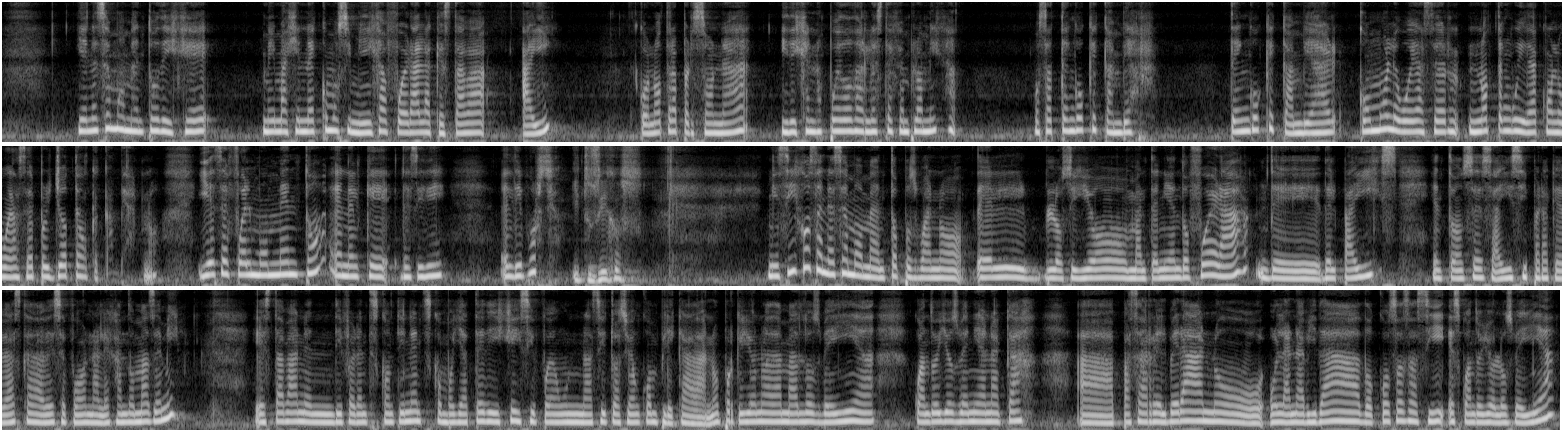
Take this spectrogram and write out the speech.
Y en ese momento dije, me imaginé como si mi hija fuera la que estaba ahí con otra persona y dije, no puedo darle este ejemplo a mi hija. O sea, tengo que cambiar. Tengo que cambiar. ¿Cómo le voy a hacer? No tengo idea cómo le voy a hacer, pero yo tengo que cambiar, ¿no? Y ese fue el momento en el que decidí el divorcio. ¿Y tus hijos? Mis hijos en ese momento, pues bueno, él lo siguió manteniendo fuera del país, entonces ahí sí para que veas cada vez se fueron alejando más de mí. Estaban en diferentes continentes, como ya te dije, y sí fue una situación complicada, ¿no? Porque yo nada más los veía cuando ellos venían acá a pasar el verano o, la Navidad o cosas así, es cuando yo los veía.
